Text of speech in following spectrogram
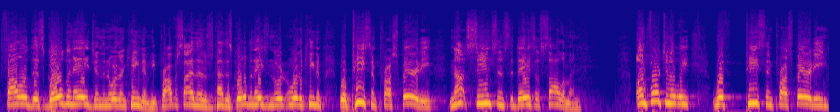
followed this golden age in the northern kingdom. He prophesied that there was kind of this golden age in the northern kingdom where peace and prosperity not seen since the days of Solomon. Unfortunately, with peace and prosperity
